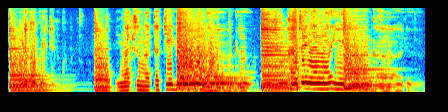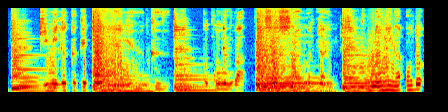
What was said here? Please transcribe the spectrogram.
俺が遅れてんの？夏が立ち止まる風が舞い上がる。君がかけてゆくここはプレスサマータイム波が踊っ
